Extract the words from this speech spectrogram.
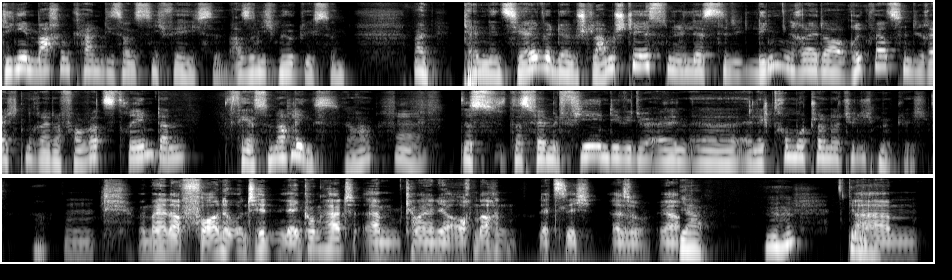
Dinge machen kann, die sonst nicht fähig sind, also nicht möglich sind. Meine, tendenziell, wenn du im Schlamm stehst und du lässt die linken Räder rückwärts und die rechten Räder vorwärts drehen, dann fährst du nach links. Ja, das, das wäre mit vier individuellen äh, Elektromotoren natürlich möglich. Ja. Mhm. Wenn man dann auch vorne und hinten Lenkung hat, ähm, kann man dann ja auch machen, letztlich. Also, ja. Ja. Mhm. Genau. Ähm, äh,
